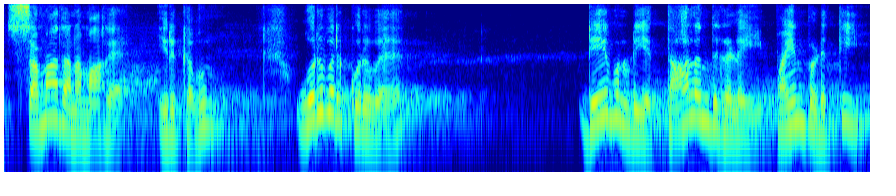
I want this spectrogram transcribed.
சமாதானமாக இருக்கவும் ஒருவருக்கொருவர் தேவனுடைய தாளந்துகளை பயன்படுத்தி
